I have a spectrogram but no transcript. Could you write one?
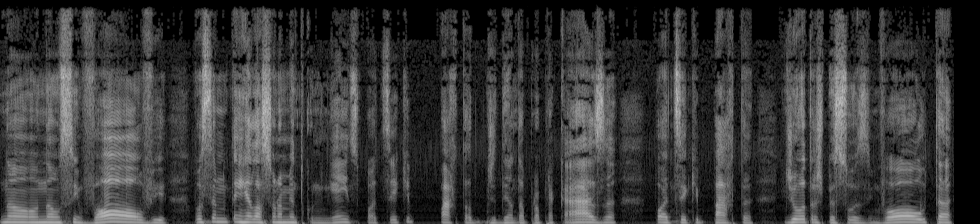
não, não se envolve, você não tem relacionamento com ninguém, isso pode ser que parta de dentro da própria casa, pode ser que parta de outras pessoas em volta.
